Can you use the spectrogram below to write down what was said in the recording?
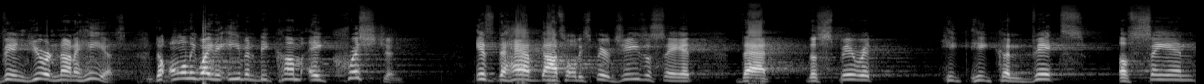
then you're none of His. The only way to even become a Christian is to have God's Holy Spirit. Jesus said that the Spirit, He, he convicts of sin,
